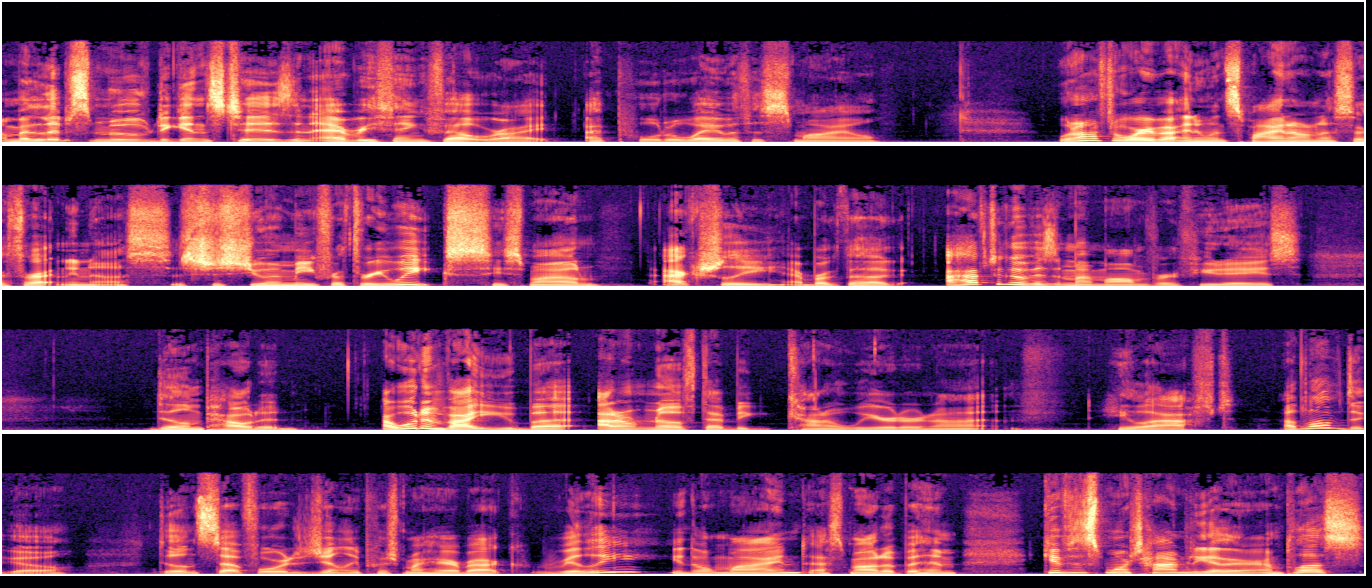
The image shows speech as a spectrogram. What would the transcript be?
My lips moved against his and everything felt right. I pulled away with a smile. We don't have to worry about anyone spying on us or threatening us. It's just you and me for three weeks, he smiled. Actually, I broke the hug. I have to go visit my mom for a few days. Dylan pouted. I would invite you, but I don't know if that'd be kind of weird or not. He laughed. I'd love to go. Dylan stepped forward to gently push my hair back. Really? You don't mind? I smiled up at him. gives us more time together. And plus,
